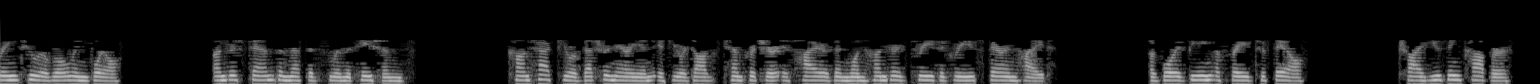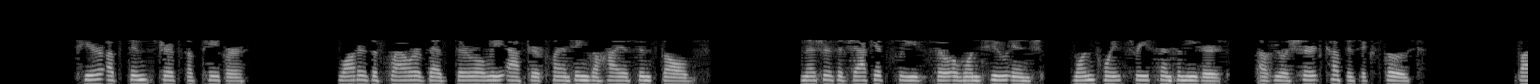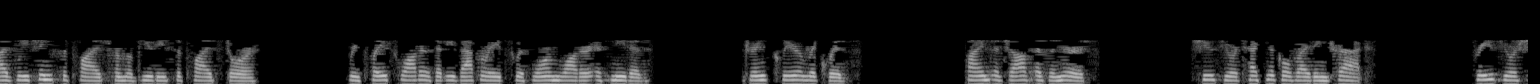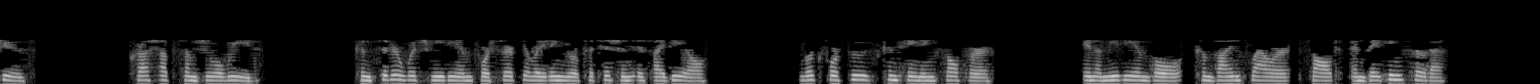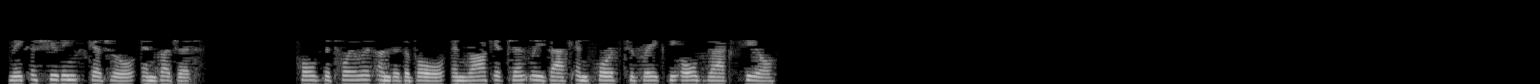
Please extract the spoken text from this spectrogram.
bring to a rolling boil. Understand the method's limitations. Contact your veterinarian if your dog's temperature is higher than 103 degrees Fahrenheit. Avoid being afraid to fail. Try using copper. Tear up thin strips of paper. Water the flower bed thoroughly after planting the hyacinth bulbs. Measure the jacket sleeves so a 1-2 inch, 1.3 centimeters, of your shirt cuff is exposed. Buy bleaching supplies from a beauty supply store. Replace water that evaporates with warm water if needed. Drink clear liquids. Find a job as a nurse. Choose your technical writing track. Freeze your shoes. Crush up some jewel weed. Consider which medium for circulating your petition is ideal. Look for foods containing sulfur. In a medium bowl, combine flour, salt, and baking soda. Make a shooting schedule and budget. Hold the toilet under the bowl and rock it gently back and forth to break the old wax seal.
